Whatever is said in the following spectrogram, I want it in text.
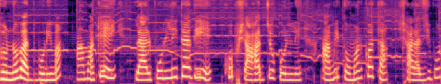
ধন্যবাদ বুড়িমা। আমাকে এই লাল পুল্লিটা দিয়ে খুব সাহায্য করলে। আমি তোমার কথা সারা জীবন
